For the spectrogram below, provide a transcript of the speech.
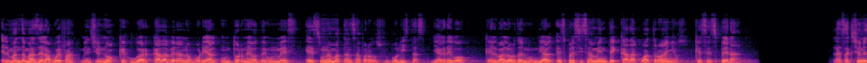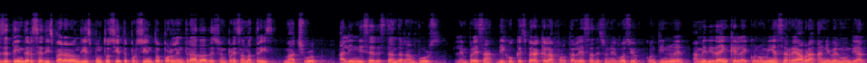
El mandamás de la UEFA mencionó que jugar cada verano boreal un torneo de un mes es una matanza para los futbolistas y agregó que el valor del mundial es precisamente cada cuatro años, que se espera. Las acciones de Tinder se dispararon 10.7% por la entrada de su empresa matriz, Match Group, al índice de Standard Poor's. La empresa dijo que espera que la fortaleza de su negocio continúe a medida en que la economía se reabra a nivel mundial.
